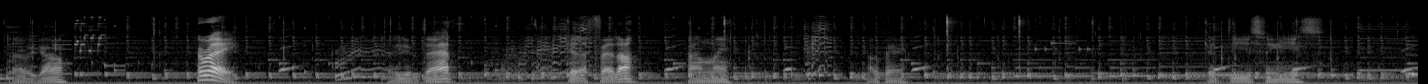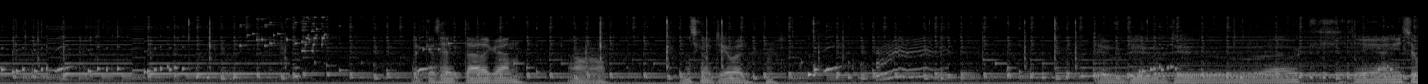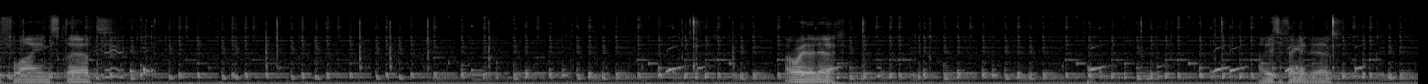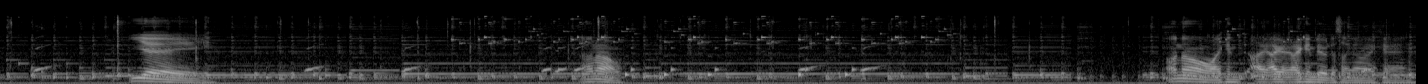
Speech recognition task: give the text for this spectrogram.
There we go. Hooray! Let me do that. Get a feather, apparently. Okay. Get these thingies. I guess hit that again. I don't know. I'm just gonna do it. do do do. Okay, I need to fly instead. Oh wait, I did. At least I think I did. Yay! Oh no. Oh no, I can I, I I can do this, I know I can.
